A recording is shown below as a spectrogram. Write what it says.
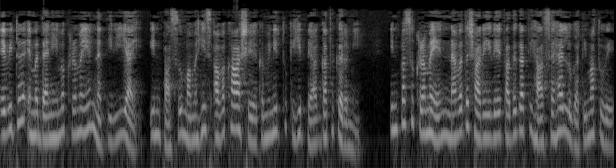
එවිට එම දැනීම ක්‍රමයෙන් නැති වී යයි. ඉන්පසු මම හිස් අවකාශයක මිනිත්තු කිහිපයක් ගත කරමි. ඉන්පසු ක්‍රමයෙන් නැවත ශරීරයේ තද ගති හා සැහැල්ලු ගති මතුවේ.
